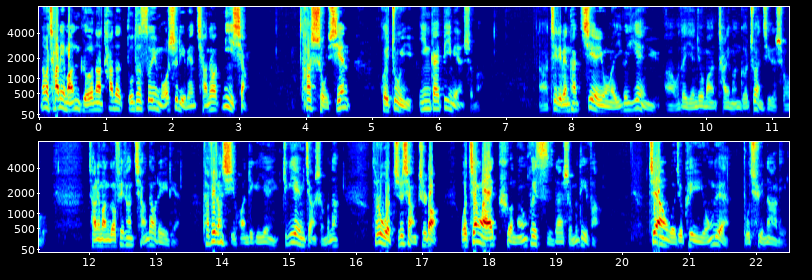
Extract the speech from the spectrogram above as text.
那么查理芒格呢？他的独特思维模式里面强调逆向，他首先会注意应该避免什么啊？这里边他借用了一个谚语啊。我在研究芒查理芒格传记的时候，查理芒格非常强调这一点。他非常喜欢这个谚语。这个谚语讲什么呢？他说：“我只想知道我将来可能会死在什么地方，这样我就可以永远不去那里了。”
